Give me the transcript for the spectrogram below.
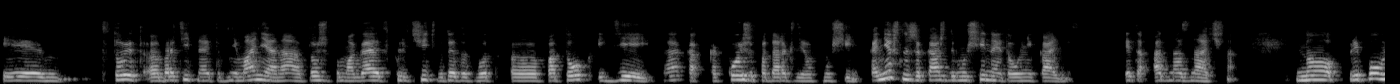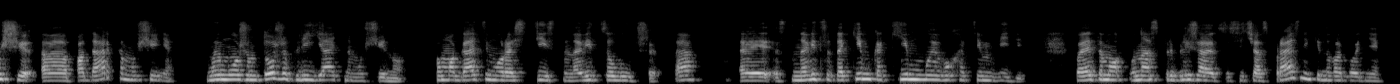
И стоит обратить на это внимание, она тоже помогает включить вот этот вот э, поток идей, да, как, какой же подарок сделать мужчине. Конечно же, каждый мужчина – это уникальность, это однозначно. Но при помощи э, подарка мужчине мы можем тоже влиять на мужчину, помогать ему расти, становиться лучше, да, э, становиться таким, каким мы его хотим видеть. Поэтому у нас приближаются сейчас праздники новогодние,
